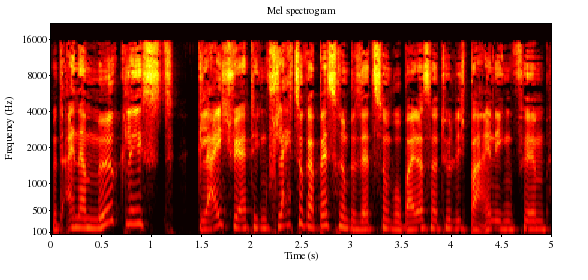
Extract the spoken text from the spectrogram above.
Mit einer möglichst gleichwertigen, vielleicht sogar besseren Besetzung, wobei das natürlich bei einigen Filmen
